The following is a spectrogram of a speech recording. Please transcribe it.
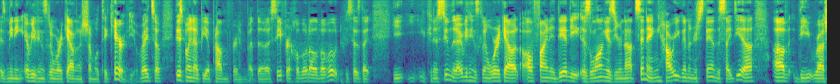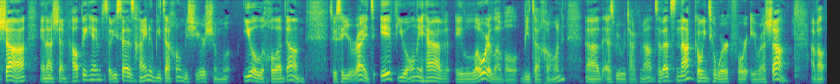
as meaning everything's going to work out and Hashem will take care of you. Right? So this might not be a problem for him. But the Sefer Chovot Halavavot, who says that you, you can assume that everything's going to work out all fine and dandy as long as you're not sinning, how are you going to understand this idea of the Rasha and Hashem helping him? So he says, Hainu bitachon b'shir adam. So you say, you're right. If you only have a lower level bitachon, uh, as we were talking about, so that's not going to work for a Rasha. Aval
